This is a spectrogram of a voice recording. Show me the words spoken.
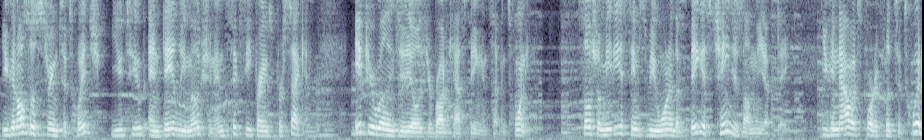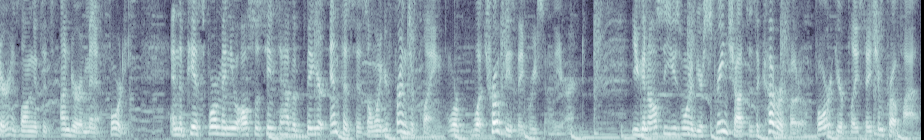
You can also stream to Twitch, YouTube, and Daily Motion in 60 frames per second, if you're willing to deal with your broadcast being in 720. Social media seems to be one of the biggest changes on the update. You can now export a clip to Twitter as long as it's under a minute 40. And the PS4 menu also seems to have a bigger emphasis on what your friends are playing, or what trophies they've recently earned. You can also use one of your screenshots as a cover photo for your PlayStation profile.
